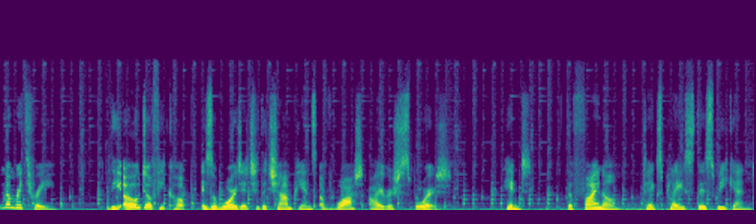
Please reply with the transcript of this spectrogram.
Number three. The O'Duffy Cup is awarded to the champions of what Irish sport? Hint the final takes place this weekend.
